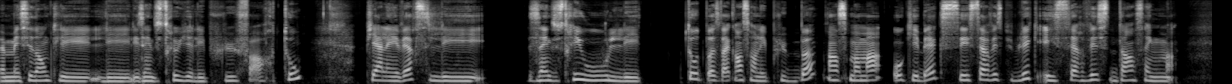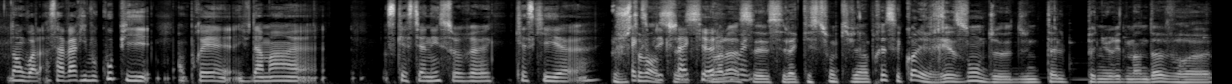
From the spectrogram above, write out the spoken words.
Euh, mais c'est donc les, les, les industries où il y a les plus forts taux. Puis à l'inverse, les industries où les taux de postes vacants sont les plus bas en ce moment au Québec, c'est services publics et services d'enseignement. Donc voilà, ça varie beaucoup, puis on pourrait évidemment euh, se questionner sur euh, qu'est-ce qui euh, Justement, explique chaque... voilà, c'est la question qui vient après. C'est quoi les raisons d'une telle pénurie de main d'œuvre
